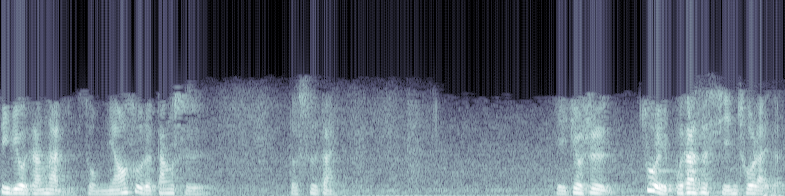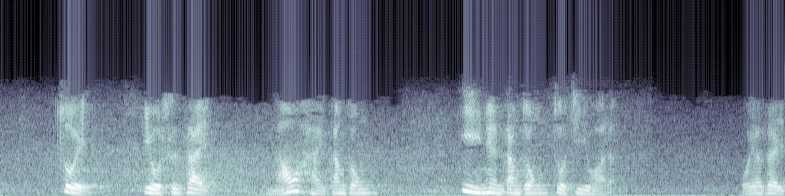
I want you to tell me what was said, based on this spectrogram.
第六章那里所描述的当时的世代，也就是罪不但是行出来的，罪又是在脑海当中、意念当中做计划的。我要再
